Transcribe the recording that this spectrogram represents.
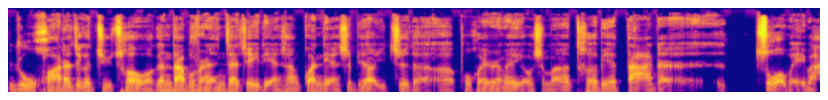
入华的这个举措，我跟大部分人在这一点上观点是比较一致的，呃，不会认为有什么特别大的作为吧。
